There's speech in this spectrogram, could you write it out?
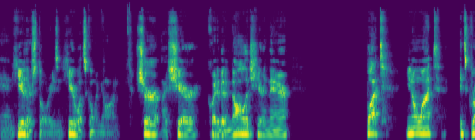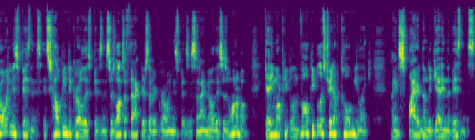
and hear their stories and hear what's going on. Sure, I share quite a bit of knowledge here and there. But you know what? It's growing this business. It's helping to grow this business. There's lots of factors that are growing this business, and I know this is one of them. Getting more people involved. People have straight up told me like I inspired them to get in the business,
